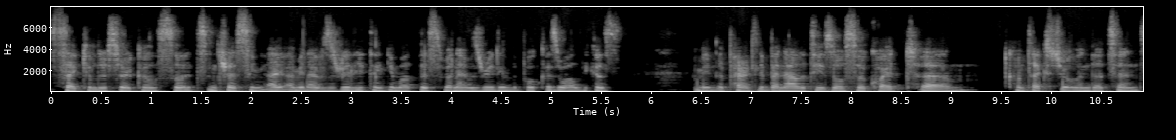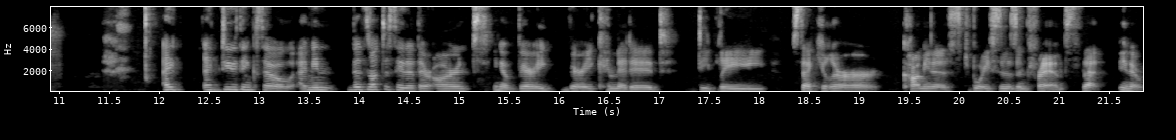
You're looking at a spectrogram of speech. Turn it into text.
secular circles. So it's interesting. I, I mean, I was really thinking about this when I was reading the book as well, because I mean, apparently banality is also quite um, contextual in that sense. I I do think so. I mean, that's not to say that there aren't, you know, very, very committed, deeply secular communist voices in France that you know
